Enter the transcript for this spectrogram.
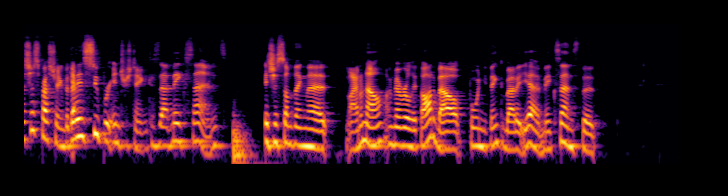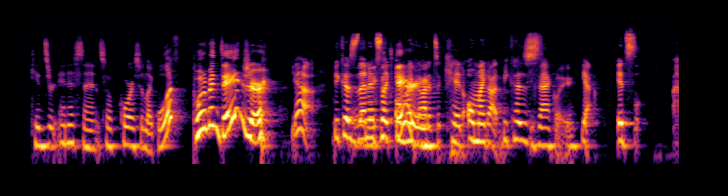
that's just frustrating but that is super interesting because that makes sense it's just something that i don't know i've never really thought about but when you think about it yeah it makes sense that kids are innocent so of course you're like well let's put them in danger Yeah. Because then it's like, it oh my god, it's a kid. Oh my god, because exactly yeah, it's I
